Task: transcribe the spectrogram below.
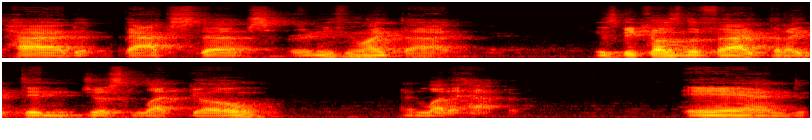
had back steps or anything like that is because of the fact that I didn't just let go and let it happen. And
